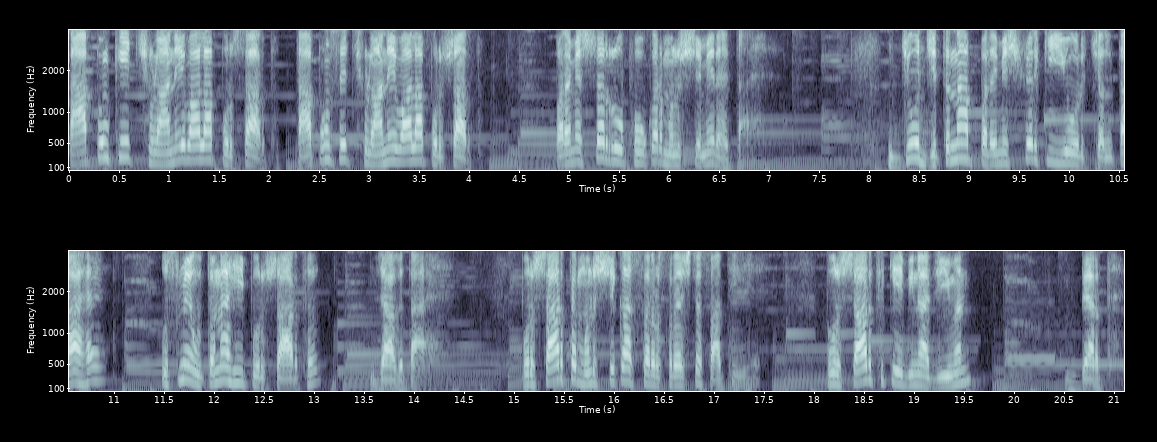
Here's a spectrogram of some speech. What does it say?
तापों के छुड़ाने वाला पुरुषार्थ, तापों से छुड़ाने वाला पुरुषार्थ परमेश्वर रूप होकर मनुष्य में रहता है। जो जितना परमेश्वर की ओर चलता है, उसमें उतना ही पुरुषार्थ जागता है। पुरुषार्थ मनुष्य का सर्वश्रेष्ठ साथी है। पुरुषार्थ के बिना जीवन व्यर्थ है।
